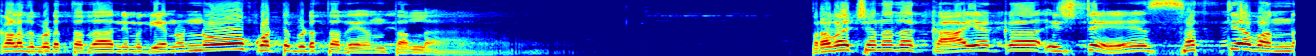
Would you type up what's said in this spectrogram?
ಕಳೆದು ಬಿಡುತ್ತದ ನಿಮಗೇನನ್ನೋ ಕೊಟ್ಟು ಬಿಡುತ್ತದೆ ಅಂತಲ್ಲ. ಪ್ರವಚನದ ಕಾಯಕ ಇಷ್ಟೇ ಸತ್ಯವನ್ನ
